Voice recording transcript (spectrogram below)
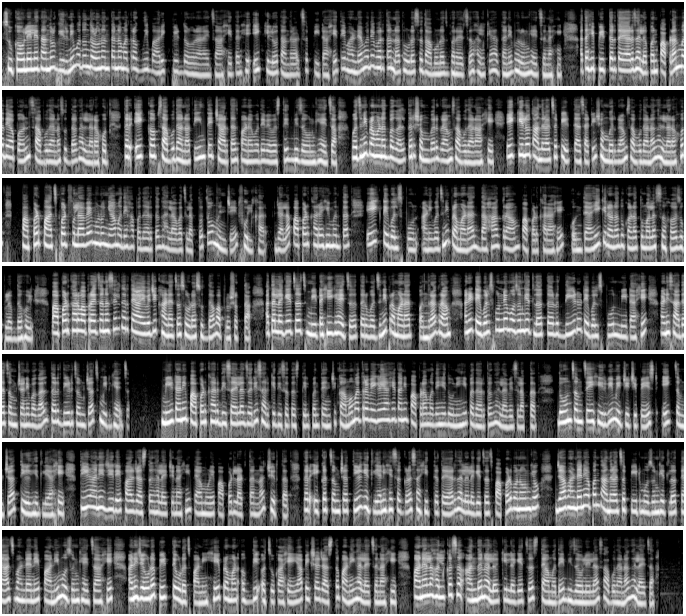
सुकवलेले तांदूळ गिरणीमधून दळून आणताना मात्र अगदी बारीक पीठ दळून आणायचं आहे. तर हे एक किलो तांदळाचं पीठ आहे. ते भांड्यामध्ये भरताना थोडंसं दाबूनच भरायचं, हलक्या हाताने भरून घ्यायचं नाही. आता हे पीठ तर तयार झालं, पण पापडांमध्ये आपण साबुदाणासुद्धा घालणार आहोत. तर एक कप साबुदाणा तीन ते चार तास पाण्यामध्ये व्यवस्थित भिजवून घ्यायचा. वजनी प्रमाणात बघाल तर शंभर ग्रॅम साबुदाणा आहे. एक किलो तांदळाचं पीठ त्यासाठी शंभर ग्रॅम साबुदाणा घालणार आहोत. पापड पाचपट फुलावे म्हणून यामध्ये हा पदार्थ घालावाच लागतो. तो म्हणजे फुलखार ज्याला पापड खारही म्हणतात. एक टेबलस्पून आणि वजनी प्रमाणात दहा ग्राम पापड खार आहे. कोणत्याही किराणा दुकानात तुम्हाला सहज उपलब्ध होईल. पापड खार वापरायचा नसेल तर त्याऐवजी खाण्याचा सोडासुद्धा वापरू शकता. आता लगेचच मीठही घ्यायचं तर वजनी प्रमाणात पंधरा ग्राम आणि टेबलस्पूनने मोजून घेतलं तर दीड टेबलस्पून मीठ आहे. आणि साध्या चमच्याने बघाल तर दीड चमचाच मीठ घ्यायचं. मीठ आणि पापड खार दिसायला जरी सारखे दिसत असतील पण त्यांची कामं मात्र वेगळी आहेत आणि पापडामध्ये हे दोन्हीही पदार्थ घालावेच लागतात. दोन चमचे हिरवी मिरचीची पेस्ट एक चमचा तीळ घेतली आहे. तीळ आणि जिरे फार जास्त घालायचे नाही त्यामुळे पापड लाटताना चिरतात. तर एकच चमचा तीळ घेतली आणि हे सगळं साहित्य तयार झालं लगेचच पापड बनवून घेऊ. ज्या भांड्याने आपण तांदळाचं पीठ मोजून घेतलं त्याच भांड्याने पाणी मोजून घ्यायचं आहे. आणि जेवढं पीठ तेवढंच पाणी. हे प्रमाण अगदी अचूक आहे. यापेक्षा जास्त पाणी घालायचं नाही. पाण्याला हलकंसं आंदण आलं की लगेचच त्यामध्ये भिजवलेला साबुदाणा घालायचा.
